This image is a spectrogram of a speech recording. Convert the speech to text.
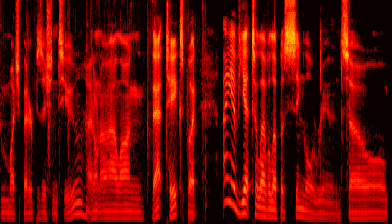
much better position too. I don't know how long that takes, but I have yet to level up a single rune, so...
